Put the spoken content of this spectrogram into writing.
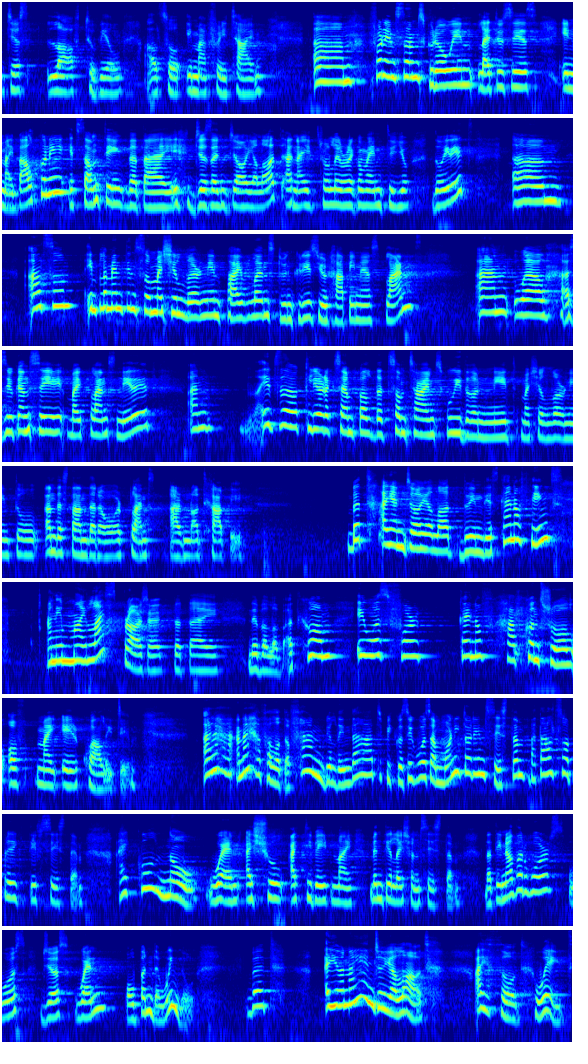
just love to build also in my free time. Um, for instance, growing lettuces in my balcony, it's something that I just enjoy a lot, and I truly recommend to you doing it. Um, also, implementing some machine learning pipelines to increase your happiness plants. And, well, as you can see, my plants need it, and it's a clear example that sometimes we don't need machine learning to understand that our plants are not happy. But I enjoy a lot doing these kind of things. And in my last project that I developed at home, it was for kind of have control of my air quality. And I have a lot of fun building that because it was a monitoring system, but also a predictive system. I could know when I should activate my ventilation system. That, in other words, was just when open the window. But even I enjoy a lot. I thought, wait,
